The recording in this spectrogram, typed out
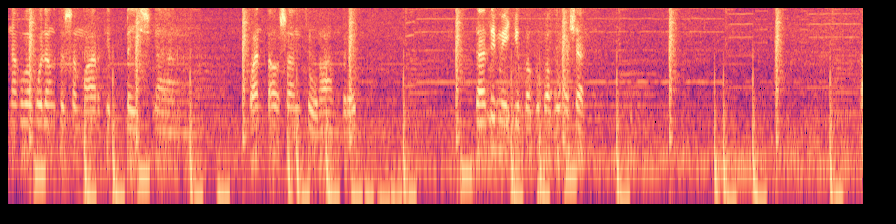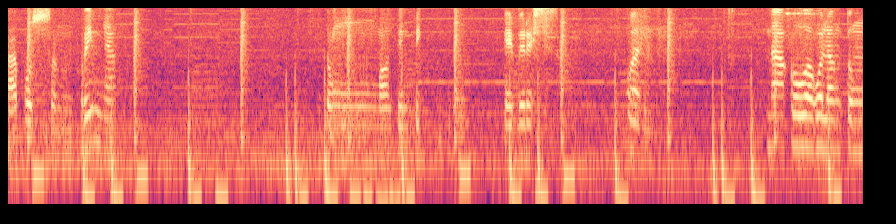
nakuha ko lang to sa marketplace na 1,200 Dati medyo bago-bago pa siya. Tapos ang frame niya itong Mountain Peak Everest 1 Nakakuha ko lang tong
